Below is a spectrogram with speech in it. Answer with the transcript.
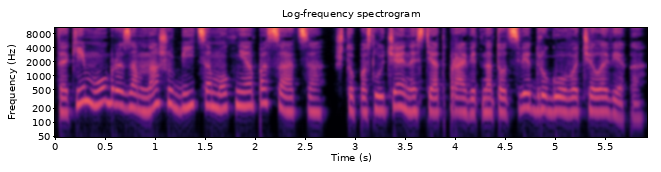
Таким образом, наш убийца мог не опасаться, что по случайности отправит на тот свет другого человека.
